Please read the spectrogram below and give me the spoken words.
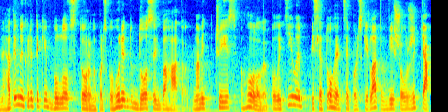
негативної критики було в сторону польського уряду досить багато. Навіть чиїсь голови полетіли після того, як цей польський лад ввійшов в життя.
